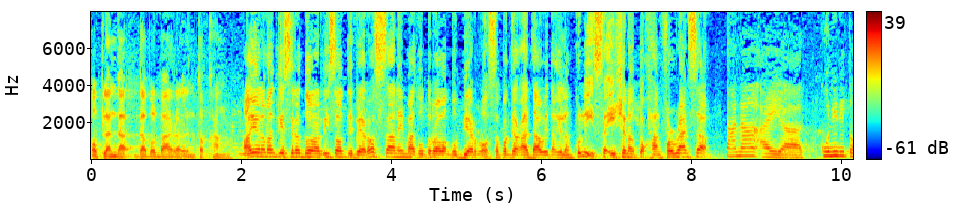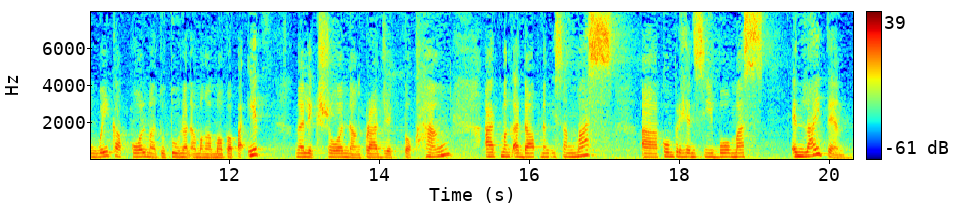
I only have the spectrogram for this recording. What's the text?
Oplan Double Barrel and Tokhang. Ayon naman kay Senadora Risa Ontiveros, sana'y matuturaw ang gobyerno sa pagkakadawit ng ilang pulis sa isyu ng Tokhang for ransom. Sana ay ah, kunin itong wake-up call, matutunan ang mga mapapait na leksyon ng Project Tokhang at mag-adopt ng isang mas ah, komprehensibo, mas enlightened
